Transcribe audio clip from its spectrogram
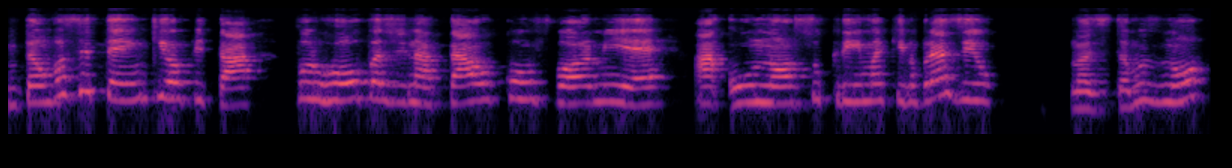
Então, você tem que optar por roupas de Natal conforme é a, o nosso clima aqui no Brasil. Nós estamos no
